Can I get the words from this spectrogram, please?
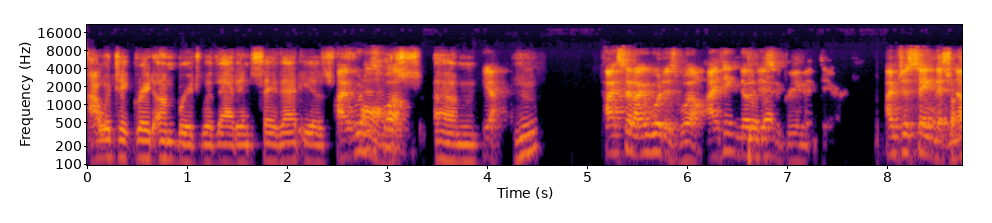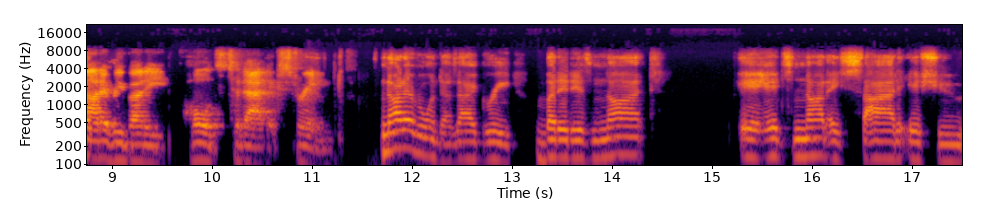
I would take great umbrage with that and say that is. I would false. as well. Um, yeah. Hmm? I said I would as well. I think no so disagreement that, there. I'm just saying that so not everybody holds to that extreme. Not everyone does. I agree, but it is not it's not a side issue.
